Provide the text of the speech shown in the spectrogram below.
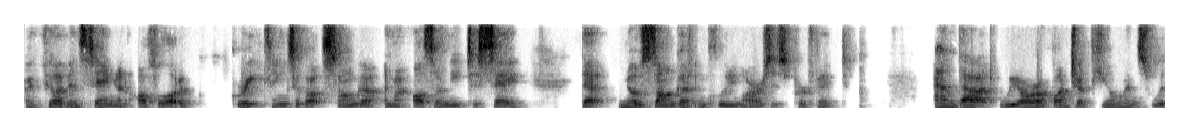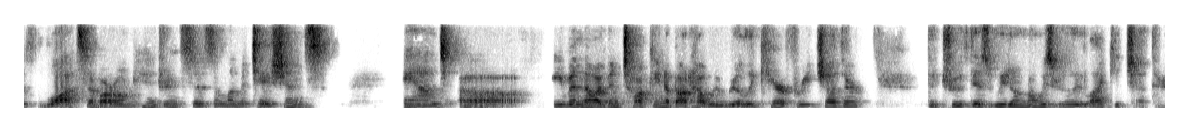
I feel I've been saying an awful lot of great things about Sangha, and I also need to say that no Sangha, including ours, is perfect, and that we are a bunch of humans with lots of our own hindrances and limitations. And uh, even though I've been talking about how we really care for each other, the truth is we don't always really like each other.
